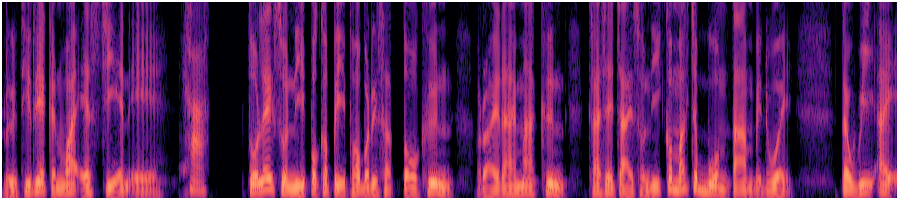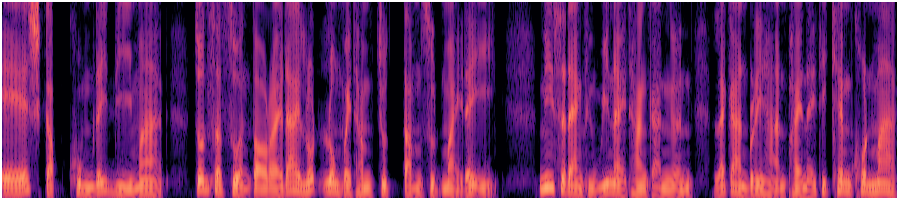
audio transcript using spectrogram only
หรือที่เรียกกันว่า SG&A ค่ะ ตัวเลขส่วนนี้ปกติพอบริษัทโตขึ้น รายได้มากขึ้น ค่าใช้จ่ายส่วนนี้ก็มักจะบวมตามไปด้วย แต่ VIH กับคุมได้ดีมาก จนสัดส่วนต่อรายได้ลดลงไปทำจุดต่ำสุดใหม่ได้อีก นี่แสดงถึงวินัยทางการเงิน และการบริหารภายในที่เข้มข้นมาก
